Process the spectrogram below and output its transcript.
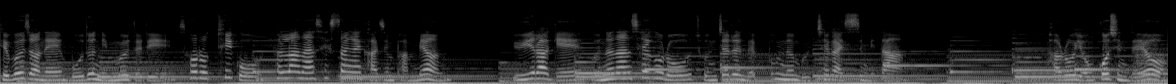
괴물전의 모든 인물들이 서로 튀고 현란한 색상을 가진 반면 유일하게 은은한 색으로 존재를 내뿜는 물체가 있습니다. 바로 연꽃인데요.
